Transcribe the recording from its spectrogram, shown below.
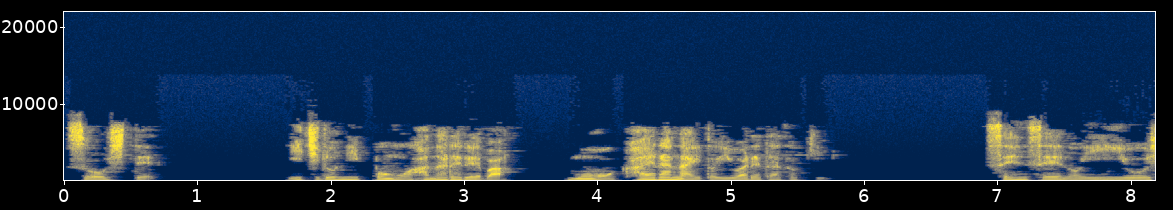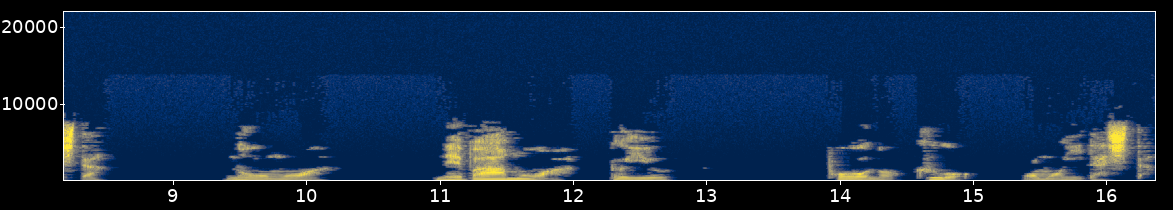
そうして、一度日本を離れれば、もう帰らないと言われたとき、先生の引用した、ノーモア、ネバーモアという、ポーの句を思い出した。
